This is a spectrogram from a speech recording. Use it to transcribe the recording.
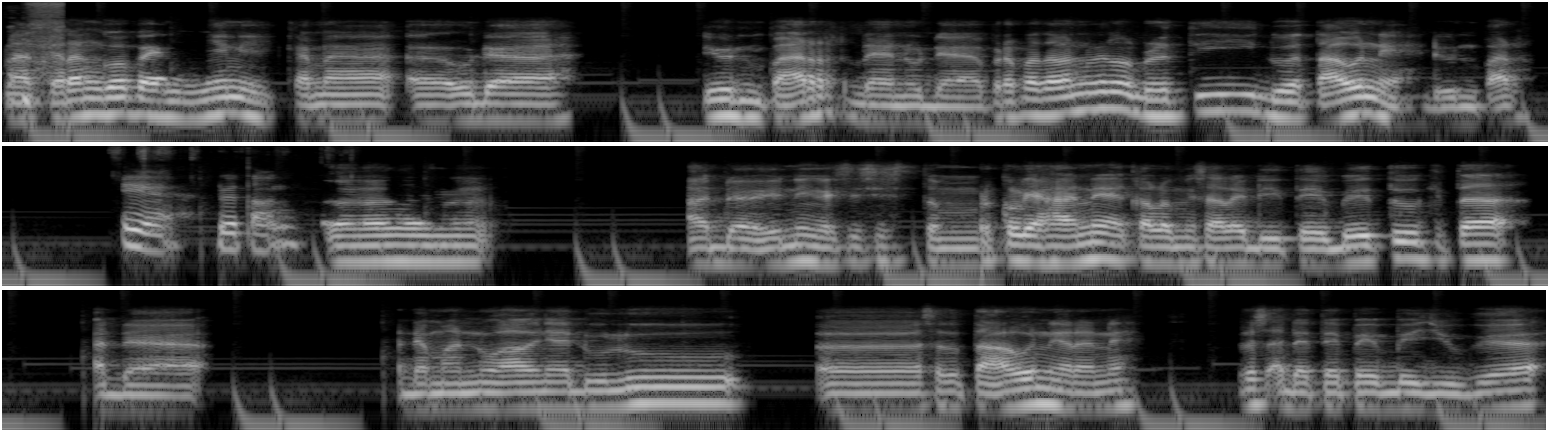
Nah sekarang gue pengen nih karena uh, udah di Unpar dan udah berapa tahun Wil? Berarti dua tahun ya di Unpar? Iya, dua tahun. Uh, ada ini nggak sih sistem perkuliahannya kalau misalnya di TB itu kita ada ada manualnya dulu uh, satu tahun ya Rane. Terus ada TPB juga.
